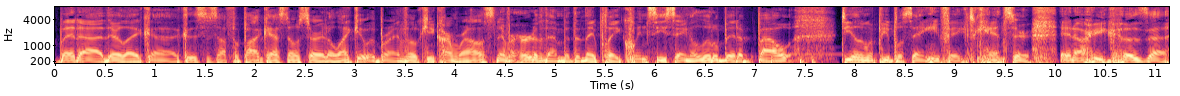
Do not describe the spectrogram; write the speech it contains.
but uh, they're like, uh, this is off a podcast. No, sorry, I don't like it with Brian Vokey and Carmen Morales. Never heard of them, but then they play Quincy saying a little bit about dealing with people saying he faked cancer, and Ari goes, uh,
